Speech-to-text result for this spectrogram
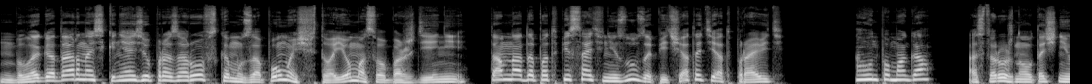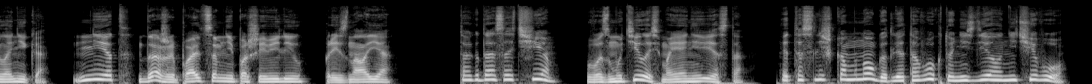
Благодарность князю Прозоровскому за помощь в твоем освобождении. Там надо подписать внизу, запечатать и отправить. А он помогал? Осторожно уточнила Ника. «Нет, даже пальцем не пошевелил», – признал я. «Тогда зачем?» – возмутилась моя невеста. «Это слишком много для того, кто не сделал ничего».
